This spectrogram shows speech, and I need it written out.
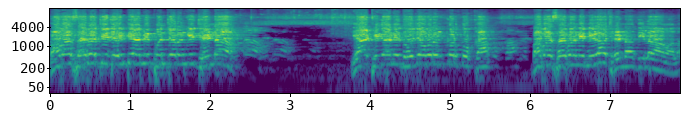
बाबासाहेबांची जयंती आम्ही पंचरंगी झेंडा या ठिकाणी ध्वजावरण करतो का? बाबासाहेबांनी निळा झेंडा दिला आम्हाला.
